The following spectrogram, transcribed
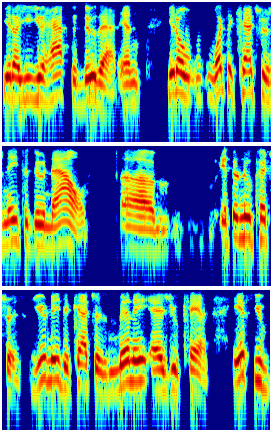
you know you you have to do that. And you know what the catchers need to do now. Um, if they're new pitchers, you need to catch as many as you can. If you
